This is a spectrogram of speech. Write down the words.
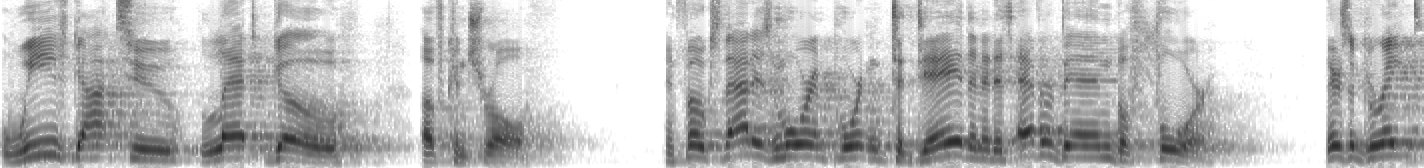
we've got to let go of control. And, folks, that is more important today than it has ever been before. There's a great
